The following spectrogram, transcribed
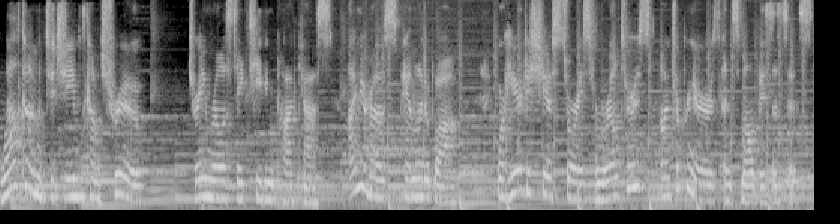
Welcome to Dreams Come True, Dream Real Estate TV podcast. I'm your host, Pamela Dubois. We're here to share stories from realtors, entrepreneurs, and small businesses,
